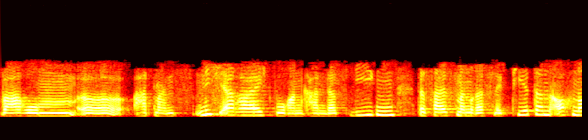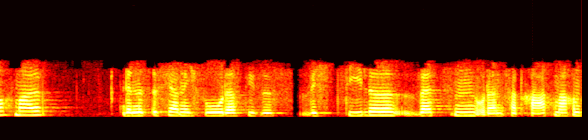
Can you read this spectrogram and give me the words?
warum äh, hat man es nicht erreicht, woran kann das liegen. Das heißt, man reflektiert dann auch nochmal, denn es ist ja nicht so, dass dieses sich Ziele setzen oder einen Vertrag machen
